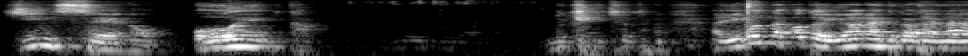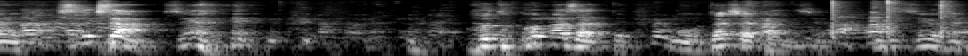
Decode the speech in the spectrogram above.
人生の応援歌。ちょっとあいろんなことを言わないでくださいね。鈴木さん。すみません。男がさってもう出しちゃったんですよ。すみません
